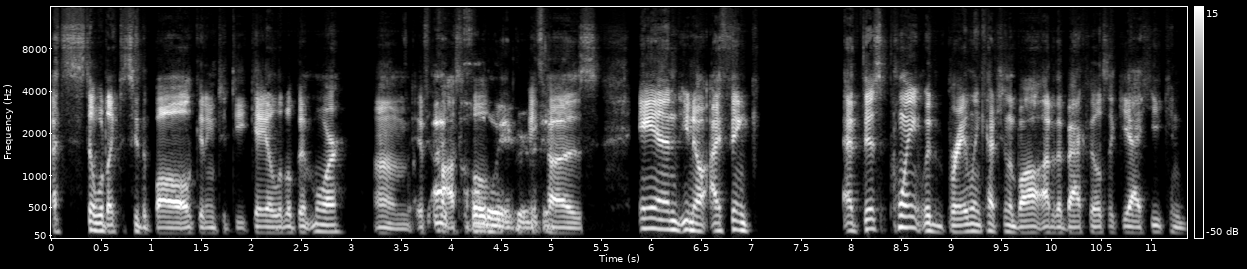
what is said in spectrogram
I still would like to see the ball getting to Dike a little bit more, um, if I possible totally agree with you. because and you know i think at this point with braylon catching the ball out of the backfield it's like yeah he can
